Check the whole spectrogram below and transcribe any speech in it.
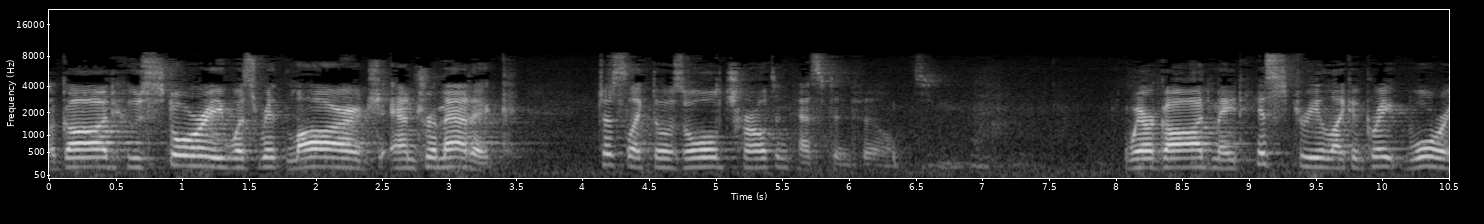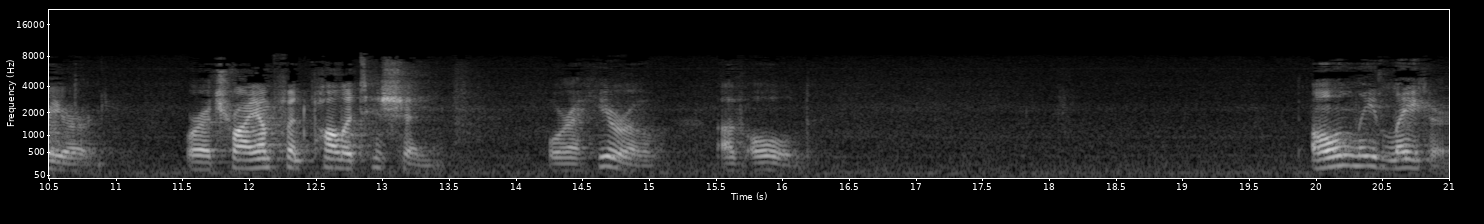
a God whose story was writ large and dramatic, just like those old Charlton Heston films, where God made history like a great warrior or a triumphant politician or a hero of old. Only later,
